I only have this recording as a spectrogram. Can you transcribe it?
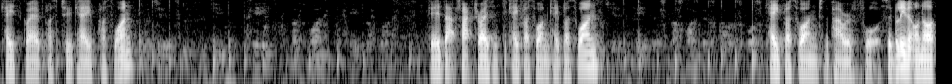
k squared plus 2k plus 1. Good, that factorizes to k plus 1, k plus 1, k plus 1 to the power of 4. So believe it or not,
